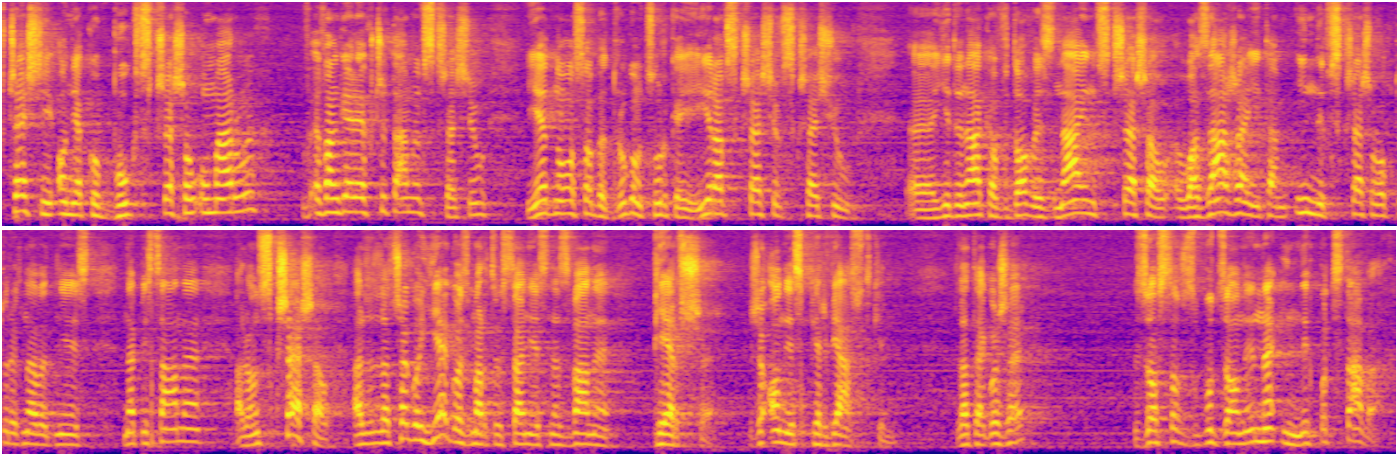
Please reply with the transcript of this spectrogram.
Wcześniej On jako Bóg wskrzeszał umarłych, w Ewangeliach czytamy, wskrzesił jedną osobę, drugą córkę Ira wskrzesił, wskrzesił e, jedynaka wdowy z Nain, wskrzeszał Łazarza i tam innych wskrzeszał, o których nawet nie jest napisane, ale on wskrzeszał. Ale dlaczego jego zmartwychwstanie jest nazwane pierwsze, że on jest pierwiastkiem? Dlatego, że został wzbudzony na innych podstawach.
